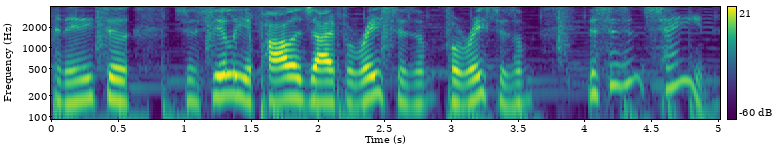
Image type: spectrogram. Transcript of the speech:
and they need to sincerely apologize for racism for racism. This is insane.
